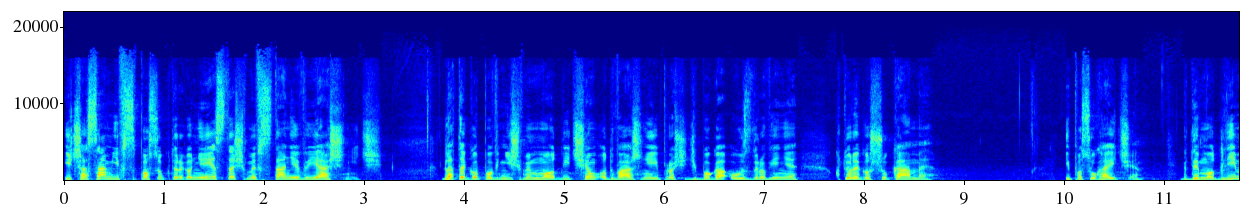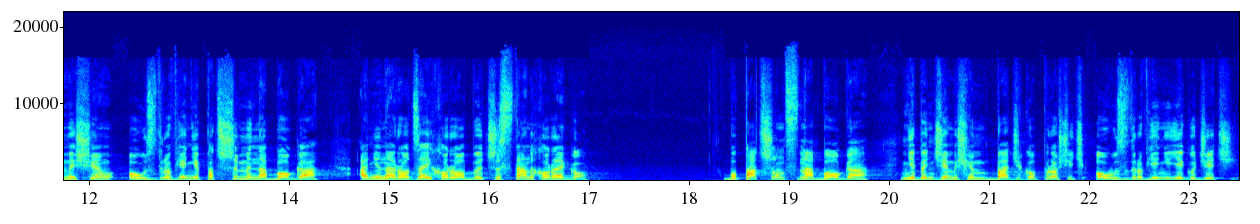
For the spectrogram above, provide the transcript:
I czasami w sposób, którego nie jesteśmy w stanie wyjaśnić. Dlatego powinniśmy modlić się odważnie i prosić Boga o uzdrowienie, którego szukamy. I posłuchajcie, gdy modlimy się o uzdrowienie, patrzymy na Boga, a nie na rodzaj choroby czy stan chorego. Bo patrząc na Boga, nie będziemy się bać Go prosić o uzdrowienie Jego dzieci.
